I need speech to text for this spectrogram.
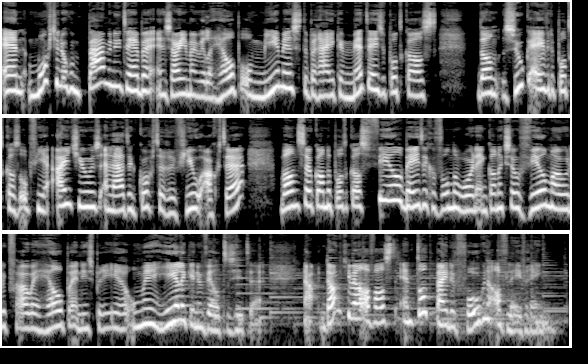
En mocht je nog een paar minuten hebben en zou je mij willen helpen om meer mensen te bereiken met deze podcast, dan zoek even de podcast op via iTunes en laat een korte review achter. Want zo kan de podcast veel beter gevonden worden en kan ik zoveel mogelijk vrouwen helpen en inspireren om weer heerlijk in hun vel te zitten. Nou, dankjewel alvast en tot bij de volgende aflevering.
